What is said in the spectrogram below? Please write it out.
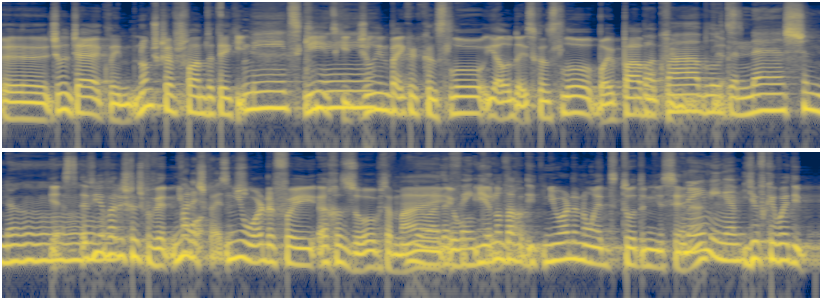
Uh, Julian Jacqueline, nomes que já vos falámos até aqui. Mitski. Julian Baker cancelou, Yellow Days cancelou, Boy Pablo. Boy Pablo, yes. The National. Yes. Havia várias coisas para ver. New, Várias coisas. New Order foi, arrasou também. New Order eu, e eu não estava. New Order não é de toda a minha cena. Nem a minha. E eu fiquei bem tipo,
